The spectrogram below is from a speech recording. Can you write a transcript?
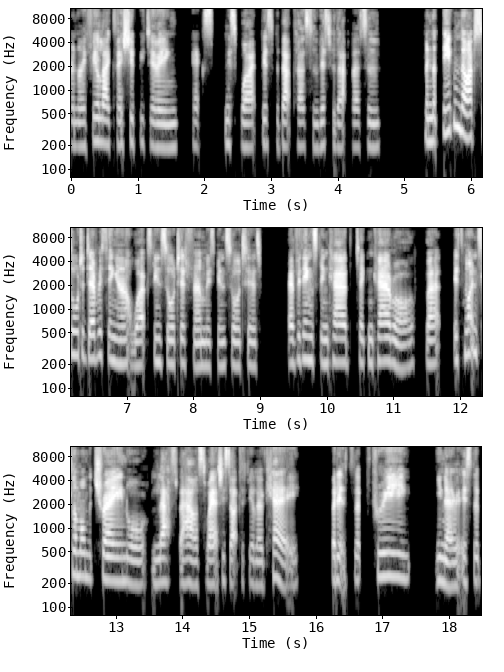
and I feel like I should be doing X, this work, this for that person, this for that person. And even though I've sorted everything out, work's been sorted, family's been sorted, everything's been cared, taken care of, but it's not until I'm on the train or left the house where I actually start to feel okay but it's the pre, you know, it's the,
